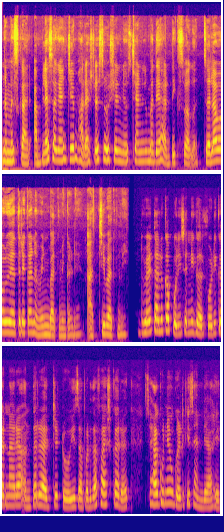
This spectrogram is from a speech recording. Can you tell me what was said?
नमस्कार. आपल्या सगळ्यांचे महाराष्ट्र सोशल न्यूज चॅनलमध्ये हार्दिक स्वागत. चला वळूया तर एका नवीन बातमीकडे. आजची बातमी. धुळे तालुका पोलिसांनी घरफोडी करणाऱ्या आंतरराज्य टोळीचा पर्दाफाश करत सहा गुन्हे उघडकीस आणले आहेत.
